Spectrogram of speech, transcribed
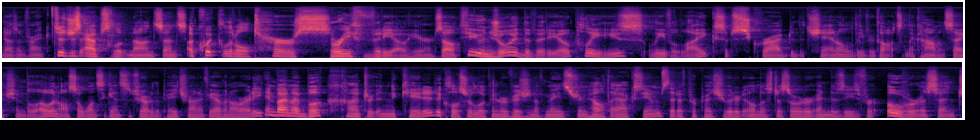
doesn't, Frank. So just absolute nonsense. A quick little terse, brief video here. So if you enjoyed the video, please leave a like, subscribe to the channel, leave your thoughts in the comment section below, and also once again subscribe to the Patreon if you haven't already. And buy my book, Contraindicated, a closer look and revision of mainstream health axioms that have perpetuated illness, disorder, and disease for over a century,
